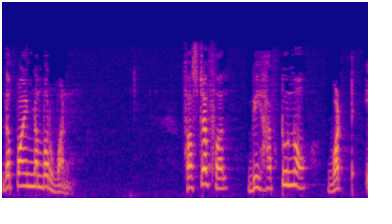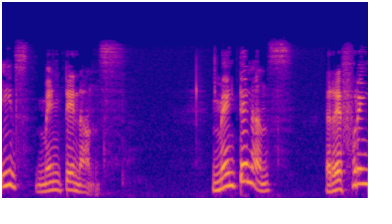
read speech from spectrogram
the point number 1. First of all we have to know what is maintenance. Maintenance referring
